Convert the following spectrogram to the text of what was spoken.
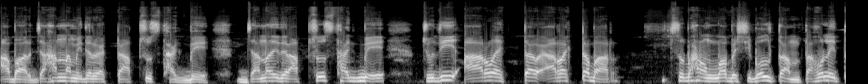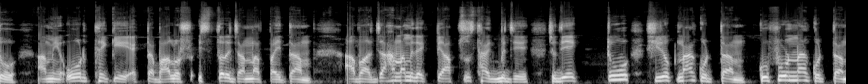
আবার জাহান্নামীদেরও একটা আফসুস থাকবে। জান্নাতীদের আফসুস থাকবে, যদি আরও একটা আরও একটা বার, সুবহানাল্লাহ, বেশি বলতাম, তাহলেই তো আমি ওর থেকে একটা ভালো স্তরে জান্নাত পাইতাম। আবার জাহান্নামীদের একটি আফসোস থাকবে যে, যদি একটু শিরক না করতাম, কুফুর না করতাম,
